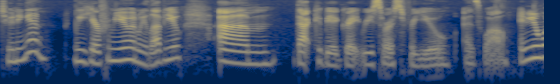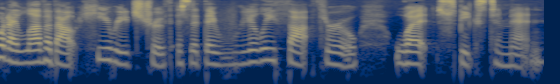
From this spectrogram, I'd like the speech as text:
tuning in. We hear from you and we love you. Um, that could be a great resource for you as well. And you know what I love about He Reads Truth is that they really thought through what speaks to men.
